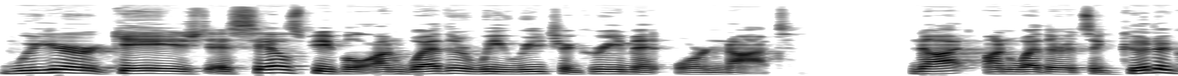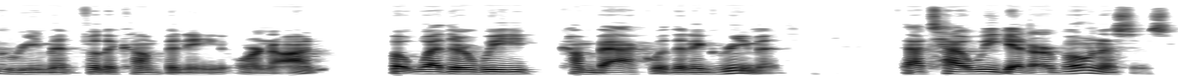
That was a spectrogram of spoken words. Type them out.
we are gauged as salespeople on whether we reach agreement or not, not on whether it's a good agreement for the company or not, but whether we come back with an agreement. That's how we get our bonuses.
